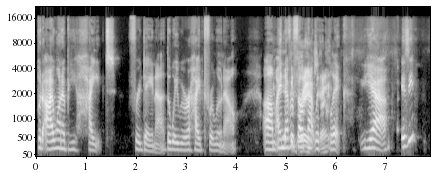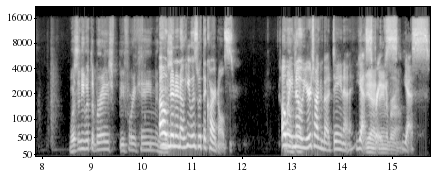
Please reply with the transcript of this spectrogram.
but I want to be hyped for Dana the way we were hyped for Luhnow. Um, I never felt Braves, that with right? Click. Yeah. Is he? Wasn't he with the Braves before he came? Oh was- no, no, no. He was with the Cardinals. Oh wait, no, you're talking about Dana. Yes, Yeah, Dana Brown. Yes.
